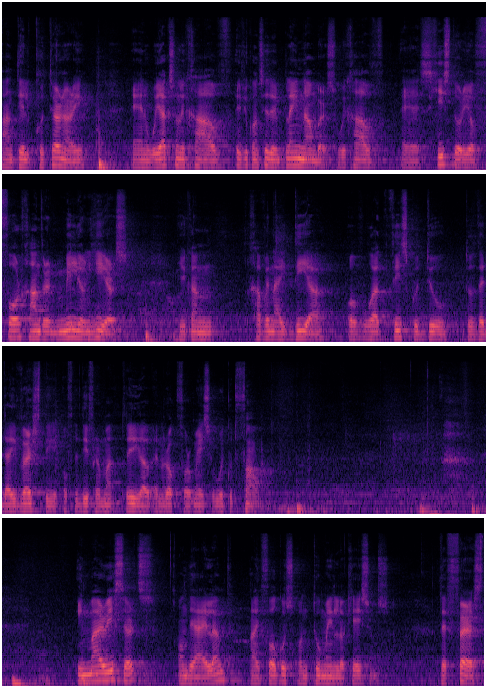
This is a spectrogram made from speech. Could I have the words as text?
until Quaternary, and we actually have, if you consider in plain numbers, we have a history of 400 million years. You can have an idea of what this could do to the diversity of the different material and rock formation we could find. In my research on the island, I focus on two main locations. The first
